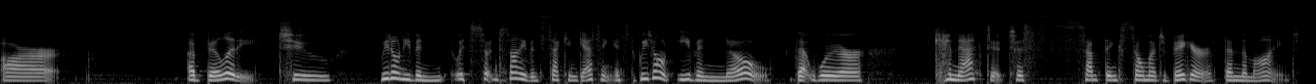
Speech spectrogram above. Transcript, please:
our ability to we don't even it's it's not even second guessing it's we don't even know that we're connected to something so much bigger than the mind,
